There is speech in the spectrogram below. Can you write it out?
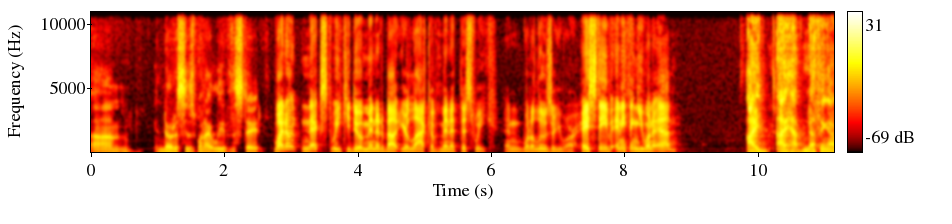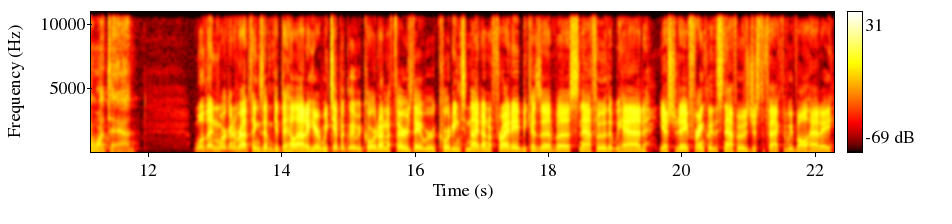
um, notices when I leave the state. Why don't next week you do a minute about your lack of minute this week and what a loser you are? Hey Steve, anything you want to add? I I have nothing I want to add. Well, then we're going to wrap things up and get the hell out of here. We typically record on a Thursday. We're recording tonight on a Friday because of a snafu that we had yesterday. Frankly, the snafu is just the fact that we've all had a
